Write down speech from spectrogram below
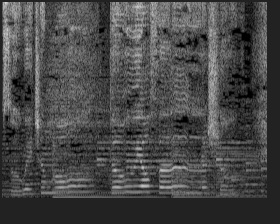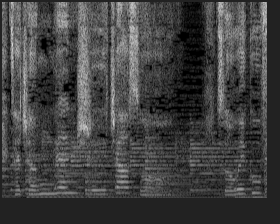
所谓承诺，都要分了手，才承认是枷锁。所谓辜负，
